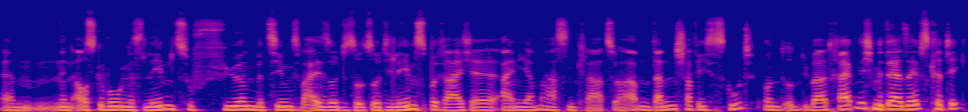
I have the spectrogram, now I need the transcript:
ähm, ein ausgewogenes Leben zu führen, beziehungsweise so, so die Lebensbereiche einigermaßen klar zu haben. Dann schaffe ich es gut und, und übertreibe nicht mit der Selbstkritik.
